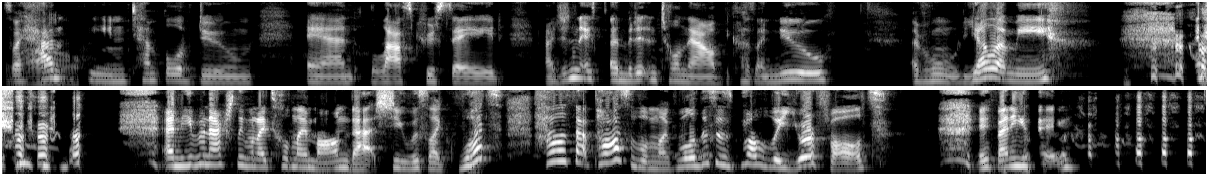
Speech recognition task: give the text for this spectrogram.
So wow. I hadn't seen Temple of Doom and Last Crusade. I didn't admit it until now because I knew everyone would yell at me. and even actually when I told my mom that, she was like, "What? How is that possible?" I'm like, "Well, this is probably your fault, if anything."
